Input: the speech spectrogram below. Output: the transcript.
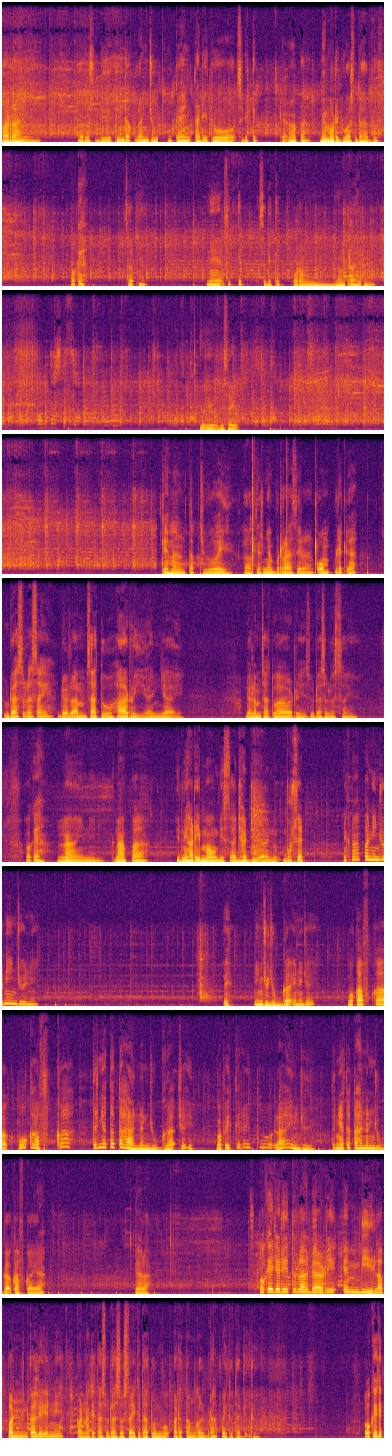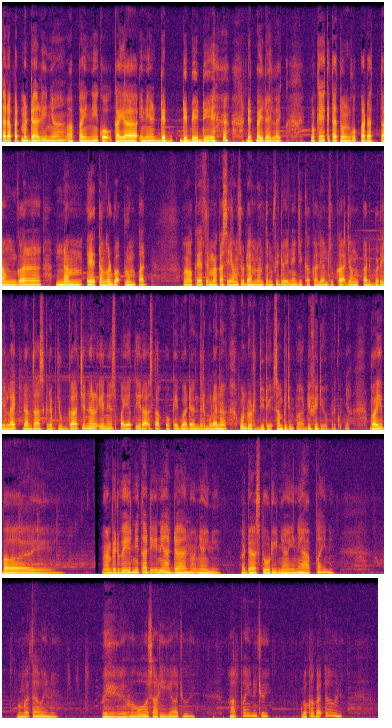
parah nih harus ditindak lanjut oke tadi itu sedikit ya, apa memori gua sudah habis. Oke saatnya. Ini sedikit sedikit orang yang terakhir ini. Yuk yuk bisa yuk. Oke mantap cuy. Akhirnya berhasil komplit ya. Sudah selesai dalam satu hari anjay. Dalam satu hari sudah selesai. Oke nah ini. Kenapa ini harimau bisa jadi anu? Buset. Ini kenapa ninju-ninju ini? Eh ninju juga ini cuy. Oh Kafka. Oh Kafka. Ternyata tahanan juga cuy Gua pikir itu lain cuy Ternyata tahanan juga Kafka ya. Oke lah Oke jadi itulah dari MB 8 kali ini. Karena kita sudah selesai kita tunggu pada tanggal berapa itu tadi tuh Oke kita dapat medalinya. Apa ini? Kok kayak ini dead DBD Dead by Daylight. Oke kita tunggu pada tanggal 6 eh tanggal 24 Oke terima kasih yang sudah menonton video ini. Jika kalian suka jangan lupa diberi like dan subscribe juga channel ini Supaya tidak stuck. Oke gua dan Maulana undur diri. Sampai jumpa di video berikutnya. Bye bye Nah by the way ini tadi ini ada anunya ini. Ada storynya ini apa ini? Gua nggak tahu ini. Weh wow Saria cuy. Apa ini cuy? Gua kagak tahu ini.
